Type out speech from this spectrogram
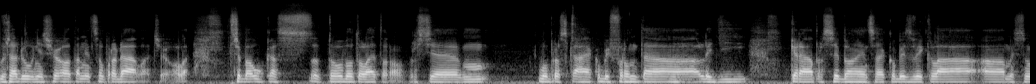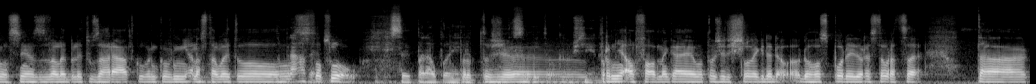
řadu něčeho a tam něco prodávat. Jo. Ale třeba úkaz toho bylo to léto. No. Prostě obrovská jakoby fronta hmm. lidí, která prostě byla něco jakoby zvyklá a my jsme vlastně zvelebili tu zahrádku venkovní a nastavili to s obsluhou. To vypadá úplně Protože pro mě alfa omega je o to, že když člověk jde do, do hospody, do restaurace, tak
